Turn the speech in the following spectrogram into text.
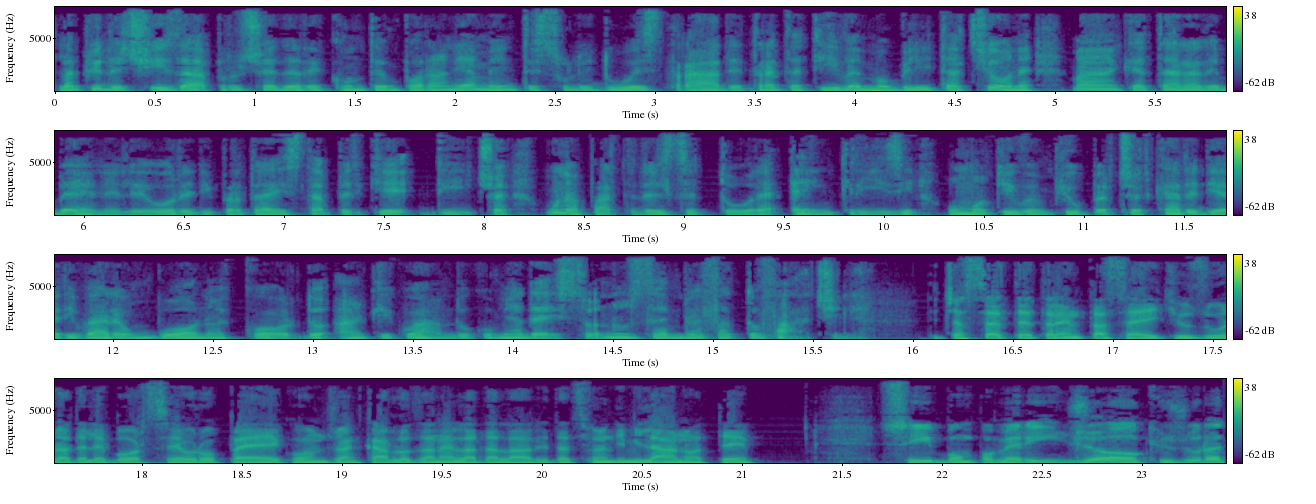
La più decisa a procedere procedere contemporaneamente sulle due strade, trattativa e mobilitazione, ma anche a tarare bene le ore di protesta perché, dice, una parte del settore è in crisi. Un motivo in più per cercare di arrivare a un buon accordo, anche quando, come adesso, non sembra affatto facile. 17.36 chiusura delle borse europee con Giancarlo Zanella dalla redazione di Milano. A te. Sì, buon pomeriggio. Chiusura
